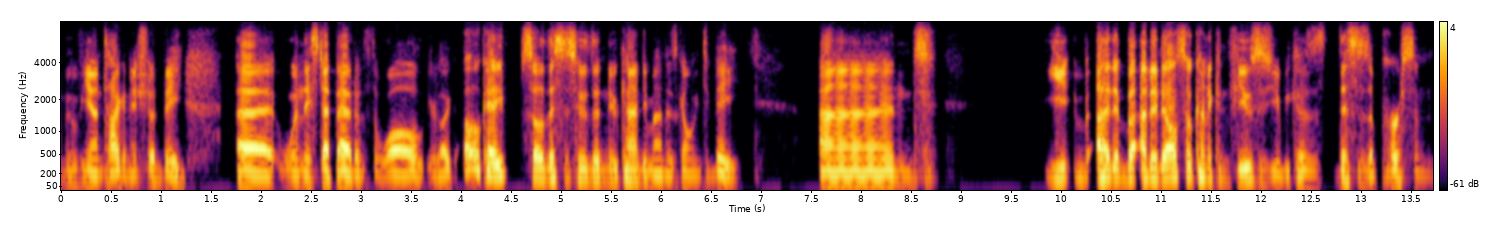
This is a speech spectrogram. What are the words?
movie antagonist should be, uh, when they step out of the wall, you're like, oh, okay, so this is who the new Candyman is going to be. And you, but and it also kind of confuses you because this is a person.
